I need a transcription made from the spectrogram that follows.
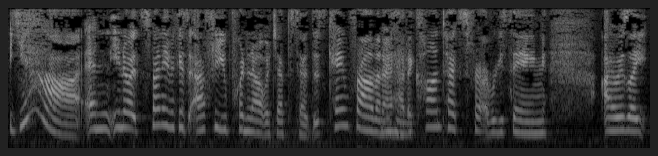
Yeah. And, you know, it's funny because after you pointed out which episode this came from and mm-hmm. I had a mm-hmm. context for everything, I was like,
